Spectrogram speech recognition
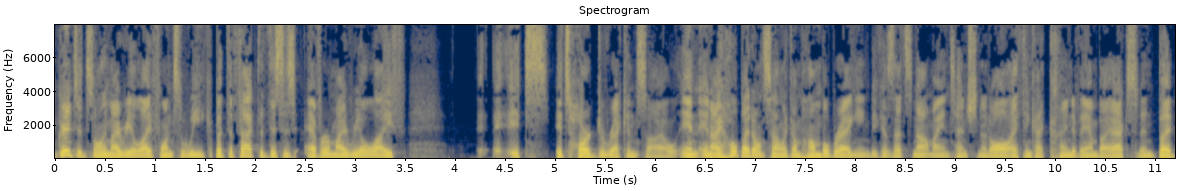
Granted, it's only my real life once a week, but the fact that this is ever my real life it's it's hard to reconcile and and I hope I don't sound like I'm humble bragging because that's not my intention at all. I think I kind of am by accident, but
